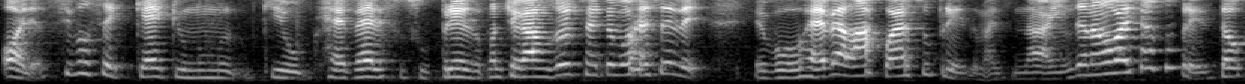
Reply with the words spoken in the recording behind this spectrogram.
Olha, se você quer que o número que eu revele essa surpresa, quando chegar nos 800 eu vou receber. Eu vou revelar qual é a surpresa, mas ainda não vai ser a surpresa. Então,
